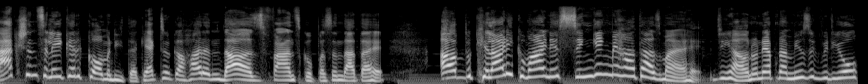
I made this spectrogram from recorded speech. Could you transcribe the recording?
एक्शन से लेकर कॉमेडी तक एक्टर का हर अंदाज फैंस को पसंद आता है। अब खिलाड़ी कुमार ने सिंगिंग में हाथ आजमाया है। जी हाँ उन्होंने अपना म्यूज़िक वीडियो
